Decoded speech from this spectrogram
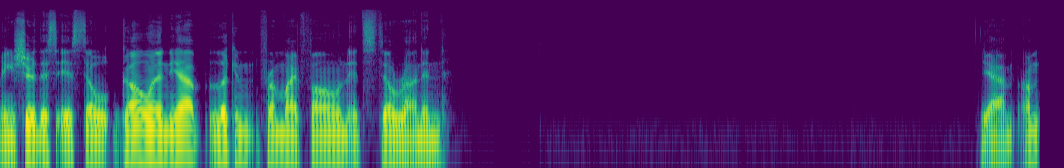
Making sure this is still going. Yep, looking from my phone, it's still running. Yeah, I'm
